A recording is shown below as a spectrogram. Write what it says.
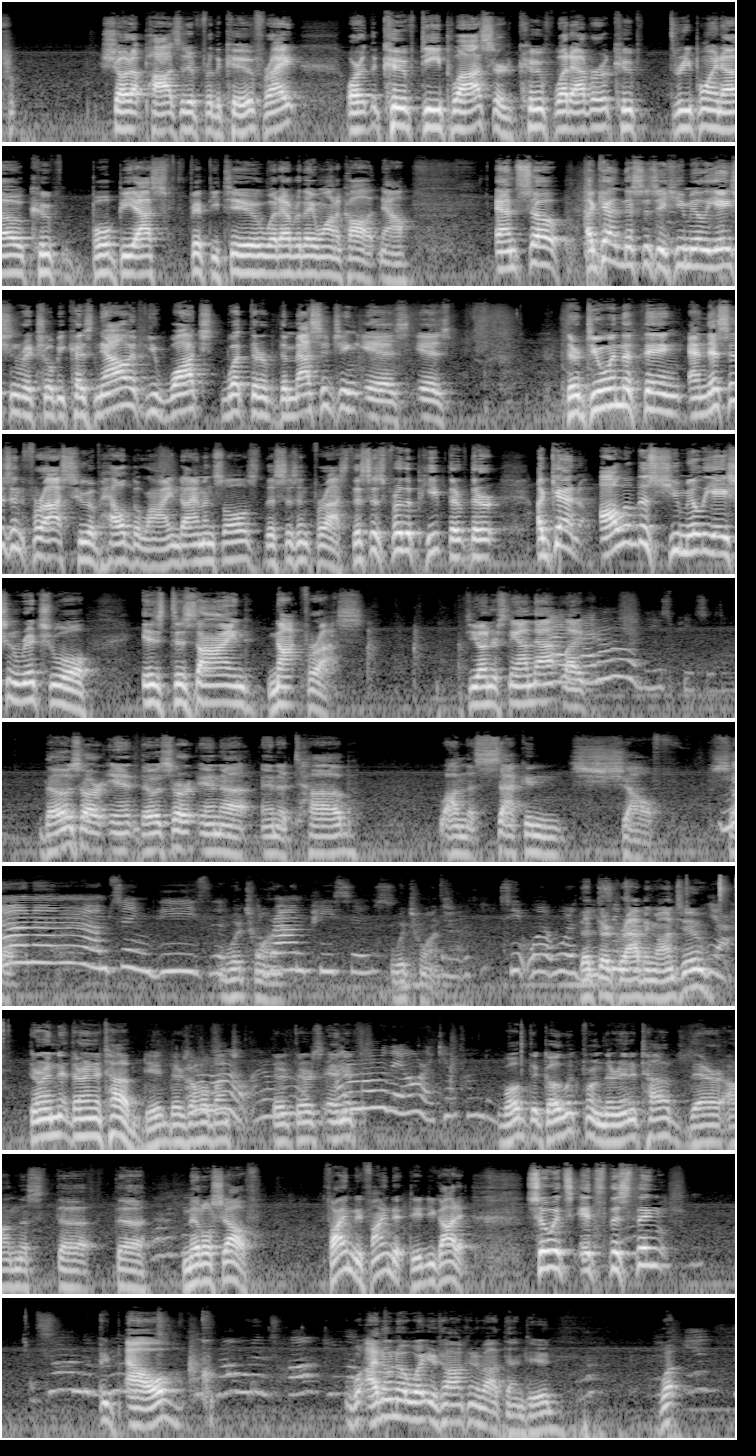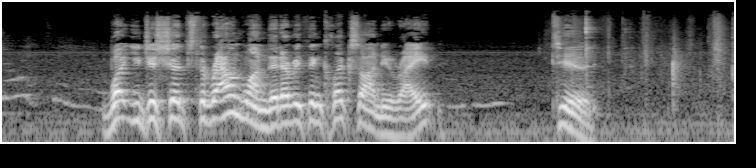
showed up positive for the COOF, right? Or the COOF D plus or COOF whatever, COOF 3.0, COOF bull BS 52, whatever they want to call it now. And so, again, this is a humiliation ritual because now, if you watch what their the messaging is, is they're doing the thing, and this isn't for us who have held the line, Diamond Souls. This isn't for us. This is for the people. They're, they're again, all of this humiliation ritual is designed not for us. Do you understand that? I, like, I don't know what these pieces are. those are in those are in a in a tub on the second shelf. So, no, no, no, no. I'm saying these. Which the one? round pieces. Which ones? See what were That they're grabbing were- onto? Yeah. They're in they're in a tub, dude. There's I a whole bunch. know. I don't There, know. there's I don't a know where they are. I can't find them. well, the, go look for them. They're in a tub. They're on the the the middle shelf. Find it, find it, dude. You got it. So it's it's this thing. It's not on the Hey, board. Owl. That's not what I'm talking Well, I don't know what you're talking about, then, dude. What? about. Can't show it to you. What you just should, It's the round one that everything clicks onto, right? Dude,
